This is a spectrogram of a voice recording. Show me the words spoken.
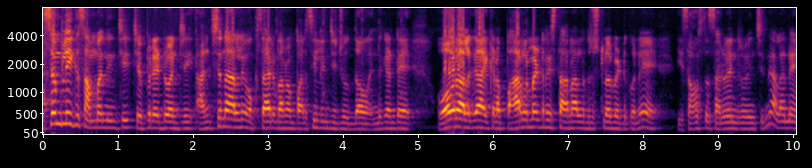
అసెంబ్లీకి సంబంధించి చెప్పినటువంటి అంచనాలని ఒకసారి మనం పరిశీలించి చూద్దాం. ఎందుకంటే ఓవరాల్గా ఇక్కడ పార్లమెంటరీ స్థానాలను దృష్టిలో పెట్టుకునే ఈ సంస్థ సర్వే నిర్వహించింది. అలానే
